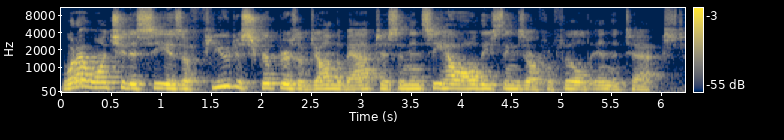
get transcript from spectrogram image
what I want you to see is a few descriptors of John the Baptist and then see how all these things are fulfilled in the text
